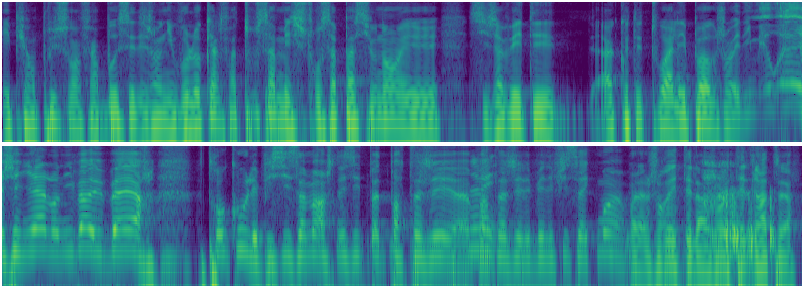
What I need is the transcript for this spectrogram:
Et puis en plus, on va faire bosser des gens au niveau local. Enfin, tout ça, mais je trouve ça passionnant. Et si j'avais été à côté de toi à l'époque, j'aurais dit, mais ouais, génial, on y va, Hubert. Trop cool. Et puis si ça marche, n'hésite pas de partager, à Non, mais- partager les bénéfices avec moi. Voilà, j'aurais été là, j'aurais été le gratteur.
